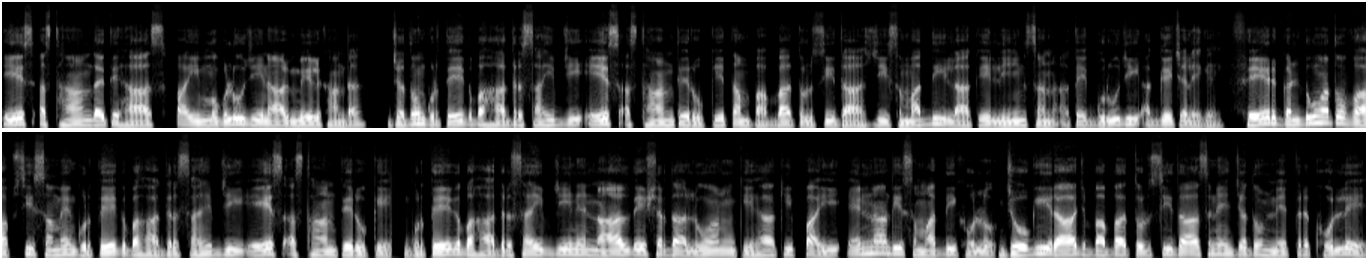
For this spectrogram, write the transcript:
ਇਸ ਅਸਥਾਨ ਦਾ ਇਤਿਹਾਸ ਭਾਈ ਮੁਗਲੂ ਜੀ ਨਾਲ ਮੇਲ ਖਾਂਦਾ ਜਦੋਂ ਗੁਰੂ ਤੇਗ ਬਹਾਦਰ ਸਾਹਿਬ ਜੀ ਇਸ ਅਸਥਾਨ ਤੇ ਰੁਕੇ ਤਾਂ ਬਾਬਾ ਤੁਲਸੀਦਾਸ ਜੀ ਸਮਾਧੀ ਲਾ ਕੇ ਲੀਨ ਸਨ ਅਤੇ ਗੁਰੂ ਜੀ ਅੱਗੇ ਚਲੇ ਗਏ। ਫੇਰ ਗੰਡੂਆਂ ਤੋਂ ਵਾਪਸੀ ਸਮੇਂ ਗੁਰੂ ਤੇਗ ਬਹਾਦਰ ਸਾਹਿਬ ਜੀ ਇਸ ਅਸਥਾਨ ਤੇ ਰੁਕੇ। ਗੁਰੂ ਤੇਗ ਬਹਾਦਰ ਸਾਹਿਬ ਜੀ ਨੇ ਨਾਲ ਦੇ ਸ਼ਰਧਾਲੂਆਂ ਨੂੰ ਕਿਹਾ ਕਿ ਭਾਈ ਇਹਨਾਂ ਦੀ ਸਮਾਧੀ ਖੋਲੋ ਜੋਗੀ ਰਾਜ ਬਾਬਾ ਤੁਲਸੀਦਾਸ ਨੇ ਜਦੋਂ ਨੇਤਰ ਖੋਲੇ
